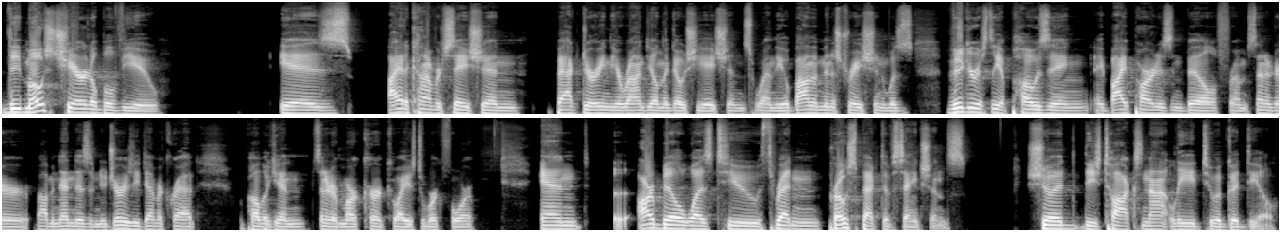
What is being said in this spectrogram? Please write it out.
the most charitable view is I had a conversation back during the Iran deal negotiations when the Obama administration was vigorously opposing a bipartisan bill from Senator Bob Menendez of New Jersey, Democrat, Republican, Senator Mark Kirk, who I used to work for. And uh, our bill was to threaten prospective sanctions should these talks not lead to a good deal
